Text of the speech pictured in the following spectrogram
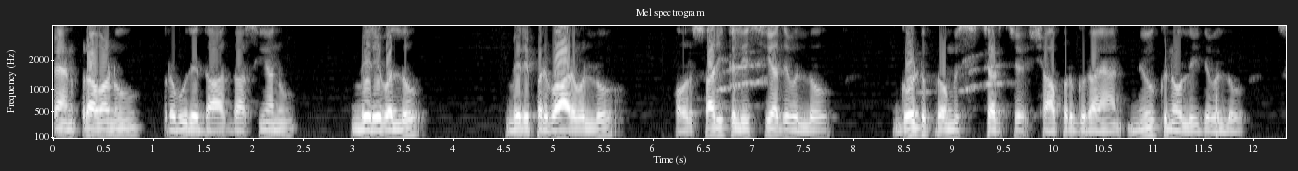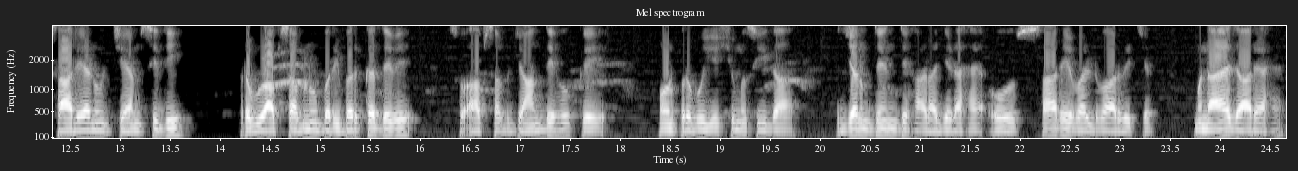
ਭੈਣ ਭਰਾਵਾਂ ਨੂੰ, ਪ੍ਰਭੂ ਦੇ ਦਾਸ ਦਾਸੀਆਂ ਨੂੰ, ਮੇਰੇ ਵੱਲੋਂ, ਮੇਰੇ ਪਰਿਵਾਰ ਵੱਲੋਂ ਔਰ ਸਾਰੀ ਕਲੀਸਿਆ ਦੇ ਵੱਲੋਂ, good promise church Shapar Guraya New Kanoli ਦੇ ਵੱਲੋਂ ਸਾਰਿਆਂ ਨੂੰ ਜੈਮ ਸਿੱਧੀ ਪ੍ਰਭੂ ਆਪ ਸਭ ਨੂੰ ਬੜੀ ਬਰਕਤ ਦੇਵੇ। ਸੋ ਆਪ ਸਭ ਜਾਣਦੇ ਹੋ ਕਿ ਹੁਣ ਪ੍ਰਭੂ ਯੀਸ਼ੂ ਮਸੀਹ ਦਾ ਜਨਮ ਦਿਨ ਦਿਹਾੜਾ ਜਿਹੜਾ ਹੈ, ਉਹ ਸਾਰੇ ਵਰਲਡ ਵਾਰ ਵਿੱਚ ਮਨਾਇਆ ਜਾ ਰਿਹਾ ਹੈ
